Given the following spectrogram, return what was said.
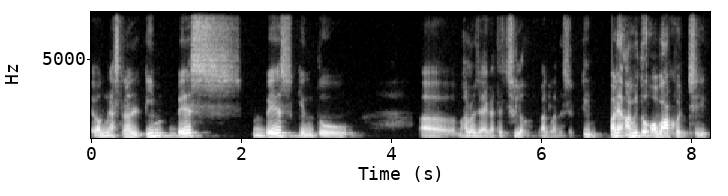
এবং ন্যাশনাল টিম বেশ বেশ কিন্তু ভালো জায়গাতে ছিল বাংলাদেশের টিম। মানে আমি তো অবাক হচ্ছি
